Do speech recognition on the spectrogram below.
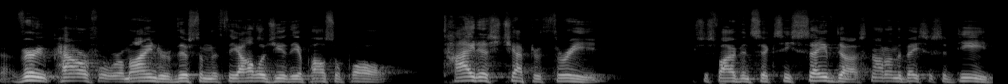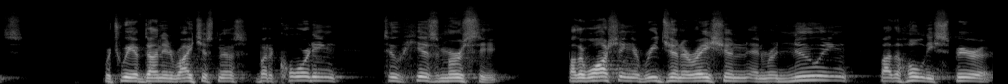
A very powerful reminder of this from the theology of the Apostle Paul. Titus chapter 3, verses 5 and 6. He saved us not on the basis of deeds, which we have done in righteousness, but according to his mercy, by the washing of regeneration and renewing by the Holy Spirit,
